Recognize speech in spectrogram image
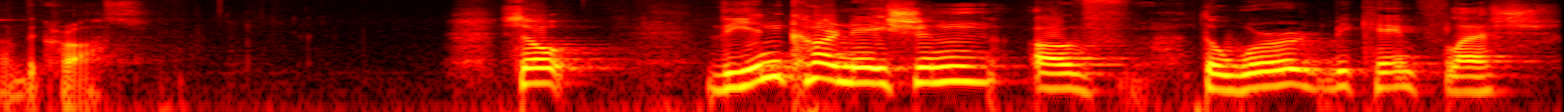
of the cross. So, the incarnation of the Word became flesh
